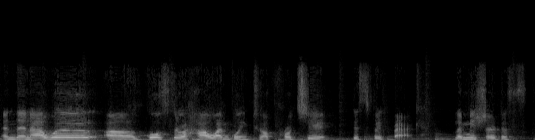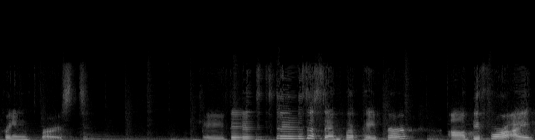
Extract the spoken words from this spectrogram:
and then I will uh, go through how I'm going to approach it, this feedback. Let me share the screen first. Okay, this is a sample paper. Uh, before I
